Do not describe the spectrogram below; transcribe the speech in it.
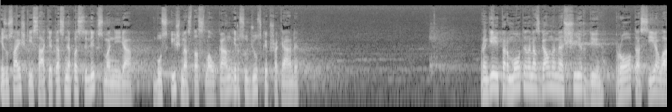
Jėzus aiškiai sakė, kas nepasiliks manyje, bus išmestas laukan ir sudžius kaip šakelė. Rangiai per motiną mes gauname širdį, protą, sielą,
